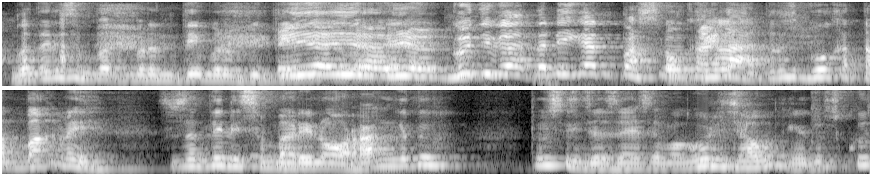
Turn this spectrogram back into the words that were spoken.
Gue tadi sempat berhenti berpikir. iya gitu iya iya. Gue juga tadi kan pas lo Oke lah, terus gue ketebak nih. Terus nanti disebarin orang gitu. Terus ijazah SMA gue dicabut gitu. Terus gue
